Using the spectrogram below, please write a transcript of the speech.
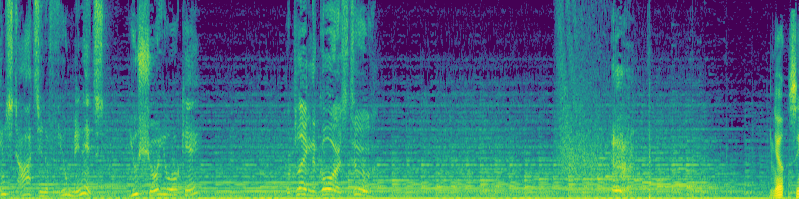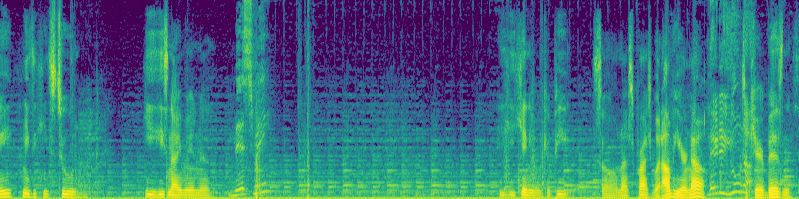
game starts in a few minutes. You sure you're okay? We're playing the Goers, too. Yep, see? He's he's too he he's not even in the Miss me? he, he can't even compete. So I'm not surprised. But I'm here now. Lady Yuna, Took care of business.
